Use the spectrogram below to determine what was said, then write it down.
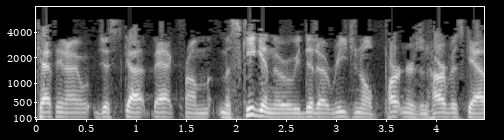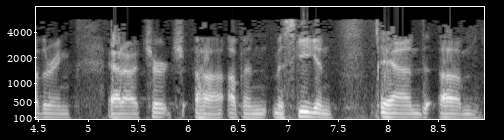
Kathy and I just got back from Muskegon where we did a regional partners in harvest gathering at our church uh, up in Muskegon, and um,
